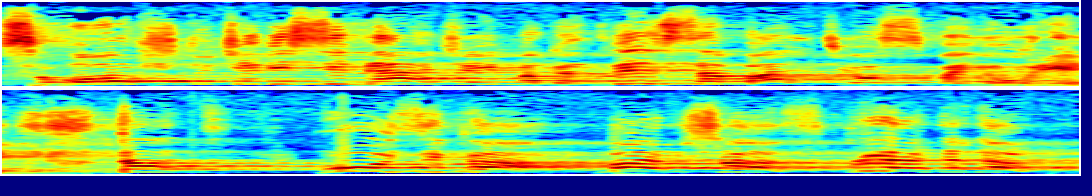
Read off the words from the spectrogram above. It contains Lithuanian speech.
suoštų čia visi medžiai pagal visą Baltijos pajūrį. Tad muzika, maršas, pradedam!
